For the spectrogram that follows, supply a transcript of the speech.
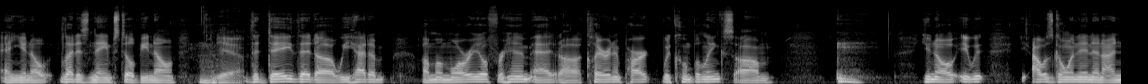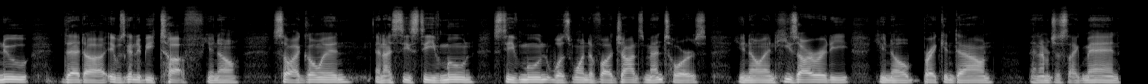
and, you know, let his name still be known. Yeah. The day that uh, we had a, a memorial for him at uh, Clarendon Park with Kuumba Lynx, um, you know, it would, I was going in and I knew that uh, it was going to be tough, you know. So I go in and I see Steve Moon. Steve Moon was one of uh, John's mentors, you know, and he's already, you know, breaking down. And I'm just like, man,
